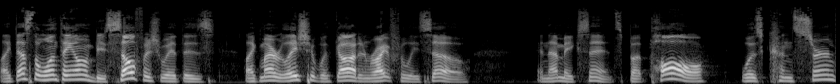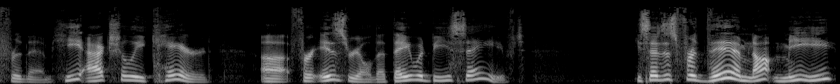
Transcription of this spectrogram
Like, that's the one thing I'm going to be selfish with is like my relationship with God, and rightfully so. And that makes sense. But Paul was concerned for them. He actually cared uh, for Israel that they would be saved. He says it's for them, not me.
